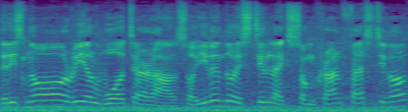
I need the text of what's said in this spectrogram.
there is no real water around so even though it's still like Songkran festival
